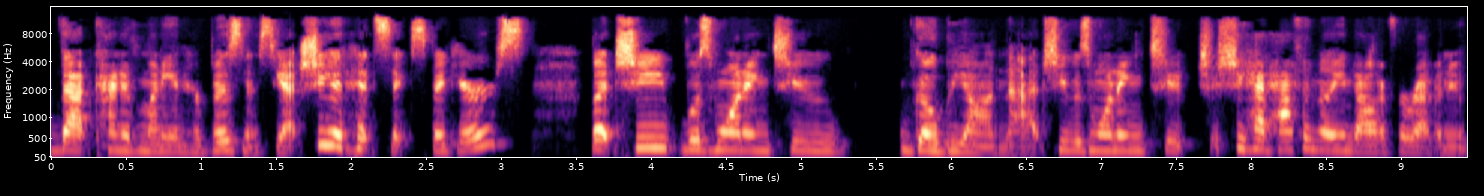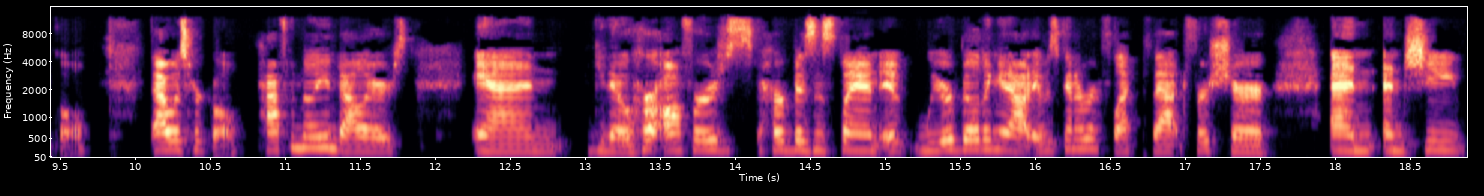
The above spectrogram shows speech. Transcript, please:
that kind of money in her business yet. She had hit six figures, but she was wanting to go beyond that. She was wanting to, she had half a million dollar for revenue goal. That was her goal, half a million dollars and you know her offers her business plan it, we were building it out. It was going to reflect that for sure. And and she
